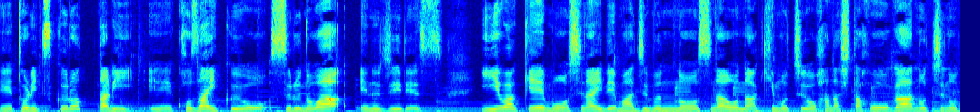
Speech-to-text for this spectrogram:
えー、取り繕ったり、えー、小細工をするのは NG です。言い訳もしないで、まあ、自分の素直な気持ちを話した方が後々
